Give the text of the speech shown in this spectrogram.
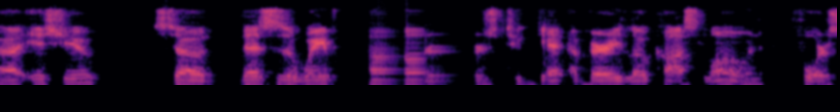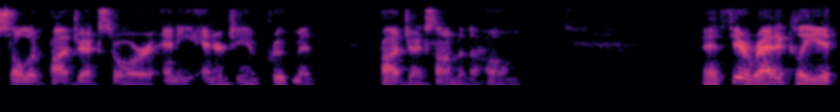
uh, issue. So this is a way for owners to get a very low cost loan for solar projects or any energy improvement projects onto the home. And theoretically, it,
